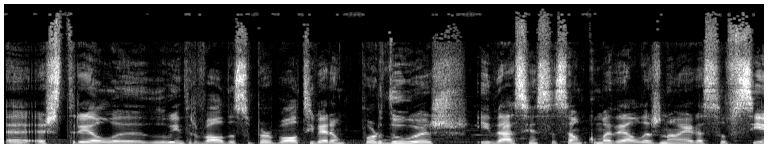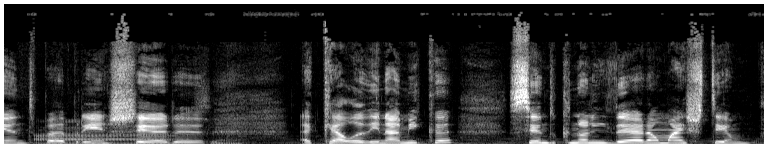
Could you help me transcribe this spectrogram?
a, a estrela do intervalo da Super Bowl, tiveram que pôr duas e dá a sensação que uma delas não era suficiente para Ah, preencher eh, sim. Aquela dinâmica, sendo que não lhe deram mais tempo.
